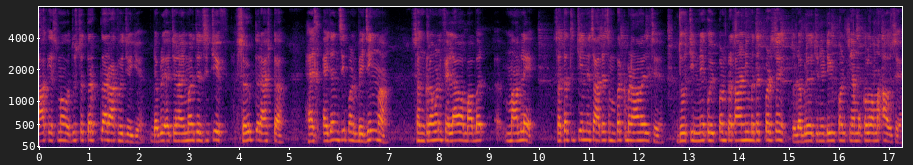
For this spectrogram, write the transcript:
આ કેસમાં વધુ સતર્કતા રાખવી જોઈએ. ડબ્લ્યુએચઓના ઇમરજન્સી ચીફ સંયુક્ત રાષ્ટ્ર હેલ્થ એજન્સી પણ બેઇજિંગમાં સંક્રમણ ફેલાવા બાબત, મામલે સતત ચીન સાથે સંપર્ક બનાવેલ છે. જો ચીનને કોઈ પણ પ્રકારની મદદ પડશે, તો ડબ્લ્યુએચની ટીમ પણ ત્યાં મોકલવામાં આવશે.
